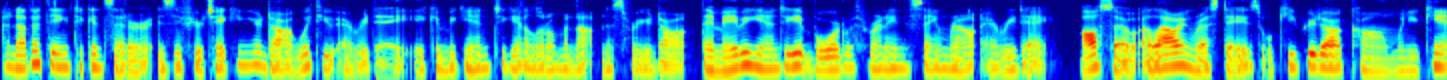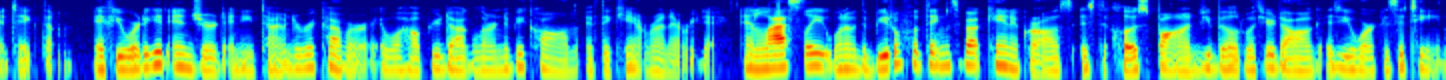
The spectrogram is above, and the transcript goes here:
Another thing to consider is if you're taking your dog with you every day, it can begin to get a little monotonous for your dog. They may begin to get bored with running the same route every day. Also, allowing rest days will keep your dog calm when you can't take them. If you were to get injured and need time to recover, it will help your dog learn to be calm if they can't run every day. And lastly, one of the beautiful things about Canicross is the close bond you build with your dog as you work as a team.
